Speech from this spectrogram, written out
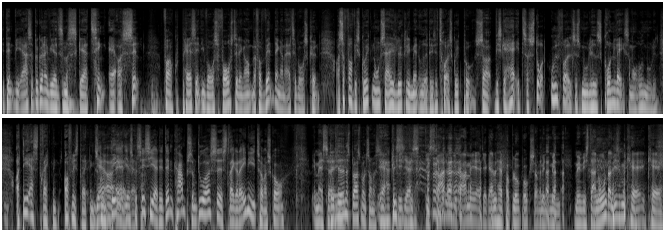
i den, vi er, så begynder vi ligesom at skære ting af os selv, for at kunne passe ind i vores forestillinger om, hvad forventningerne er til vores køn. Og så får vi sgu ikke nogen særlig lykkelige mænd ud af det. Det tror jeg sgu ikke på. Så vi skal have et så stort udfoldelsesmulighedsgrundlag som overhovedet muligt. Og det er strikning, offentlig strikning. Ja, og del af, jeg skulle altså. sige, er det den kamp, som du også øh, strikker dig ind i, Thomas Skov? Jamen, altså, det er et ledende spørgsmål, Thomas. Ja, Please. det, ja. det, det startede egentlig bare med, at jeg gerne vil have et par blå bukser, men, men, men hvis der er nogen, der ligesom kan, kan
